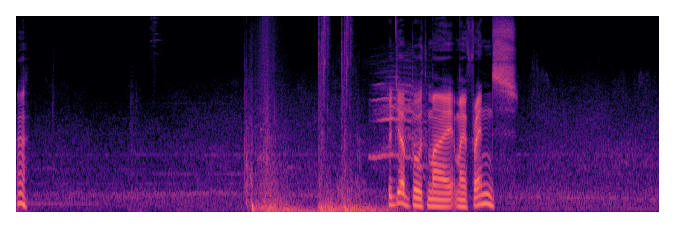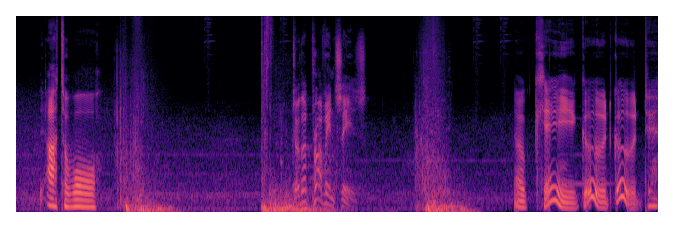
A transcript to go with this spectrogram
Huh. Good job, both my my friends. The art of war. To the provinces. Okay, good, good.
